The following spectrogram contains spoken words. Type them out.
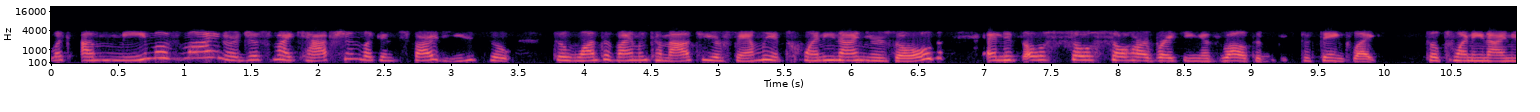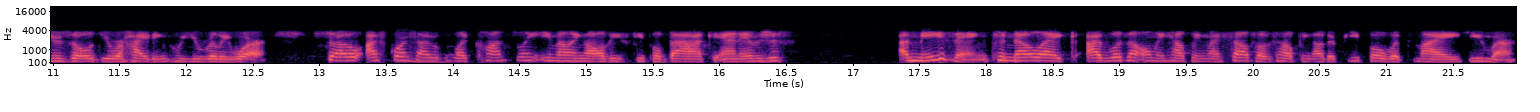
Like a meme of mine or just my caption like inspired you to, to want to finally come out to your family at 29 years old and it's also so so heartbreaking as well to to think like till 29 years old you were hiding who you really were. So of course mm. I was like constantly emailing all these people back, and it was just amazing to know like I wasn't only helping myself, I was helping other people with my humor.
